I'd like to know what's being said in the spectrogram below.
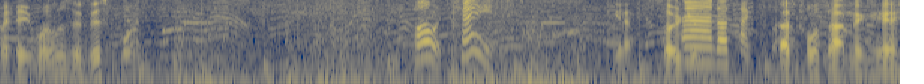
Wait, when was it this point? Oh, it changed. Yeah. So And I tanked some. that's what's happening here.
